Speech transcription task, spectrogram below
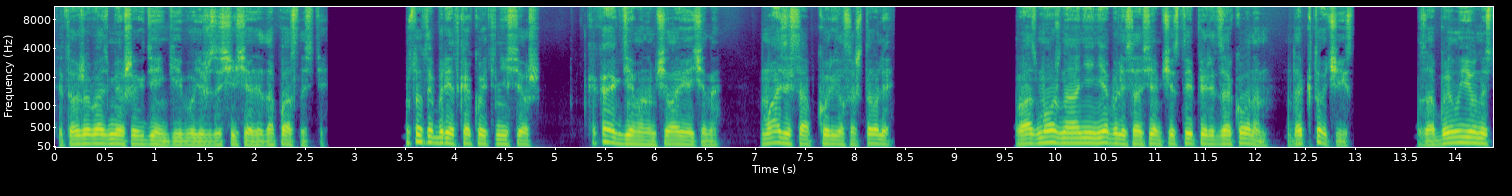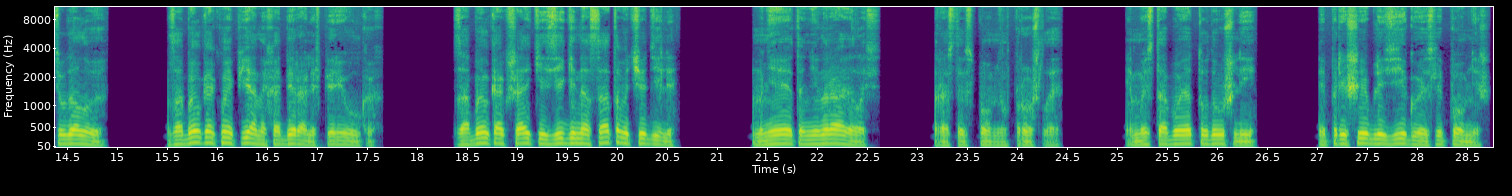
ты тоже возьмешь их деньги и будешь защищать от опасности? Ну что ты бред какой-то несешь? Какая к демонам человечина? Мазиса обкурился, что ли? Возможно, они не были совсем чисты перед законом. Да кто чист? Забыл юность удалую. Забыл, как мы пьяных обирали в переулках. Забыл, как в шайке Зиги Носатого чудили? Мне это не нравилось, раз ты вспомнил прошлое. И мы с тобой оттуда ушли. И пришибли Зигу, если помнишь.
